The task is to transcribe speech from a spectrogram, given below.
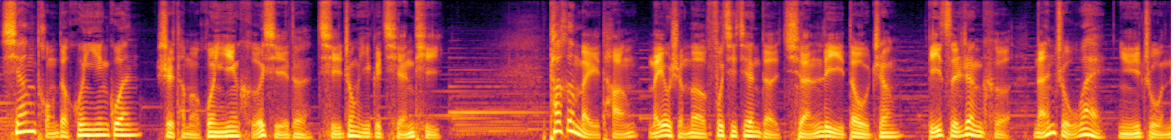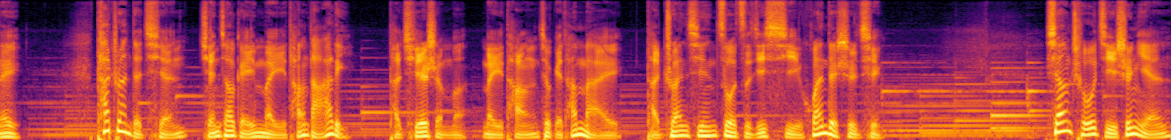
相同的婚姻观是他们婚姻和谐的其中一个前提。他和美棠没有什么夫妻间的权力斗争，彼此认可，男主外女主内。他赚的钱全交给美棠打理，他缺什么，美棠就给他买。他专心做自己喜欢的事情。相处几十年，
